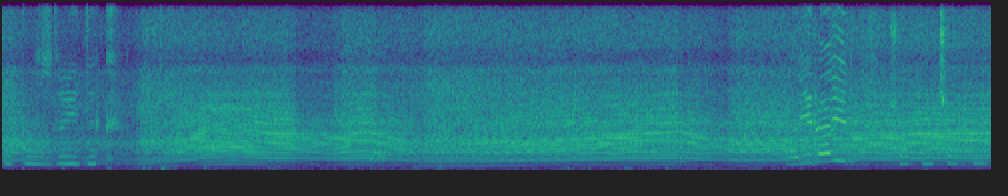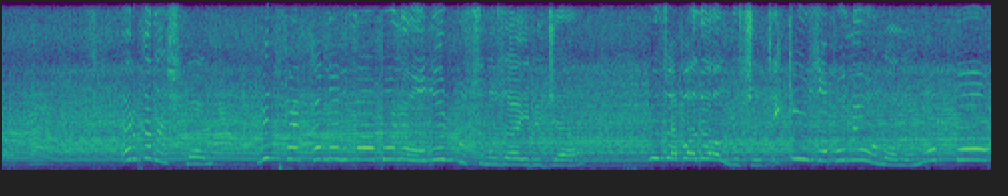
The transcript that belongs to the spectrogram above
Çok hızlıydık. Hayır hayır. Çarpma çarpma. Arkadaşlar lütfen kanalıma abone olur musunuz ayrıca? 100 abone olmuşuz. 200 abone olalım. Hatta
